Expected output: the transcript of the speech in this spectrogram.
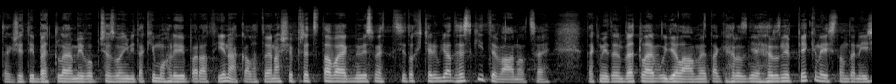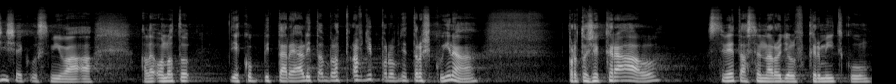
Takže ty Betlémy občas oni by taky mohly vypadat jinak, ale to je naše představa, jak my bychom si to chtěli udělat hezký ty Vánoce, tak my ten Betlém uděláme tak hrozně, hrozně pěkný, že tam ten Ježíšek usmívá, a, ale ono to, jako by ta realita byla pravděpodobně trošku jiná, protože král světa se narodil v krmítku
